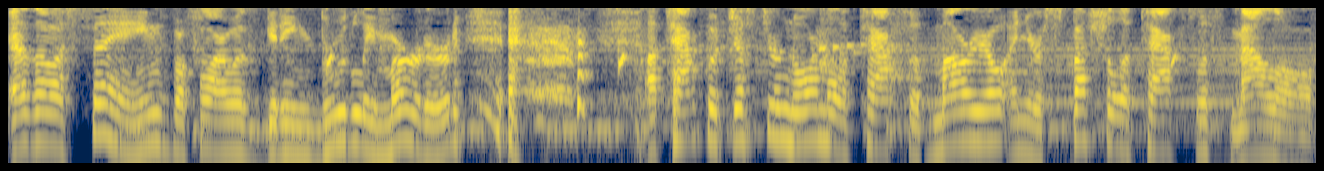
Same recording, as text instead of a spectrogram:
as I was saying before I was getting brutally murdered, attack with just your normal attacks with Mario and your special attacks with Mallow.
